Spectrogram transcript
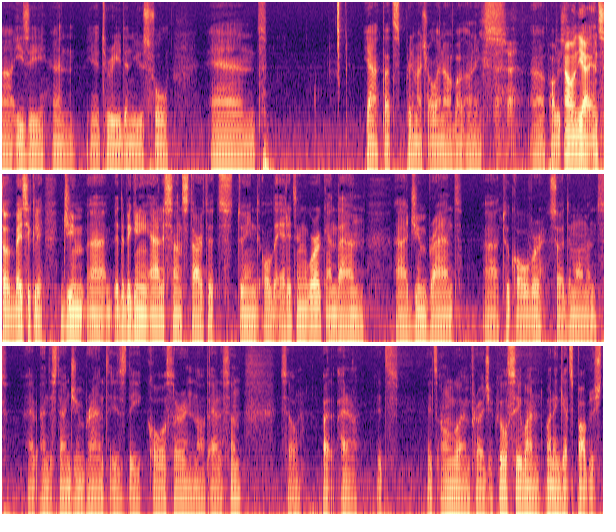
uh, easy and to read and useful, and yeah, that's pretty much all I know about Onyx. Uh, public. Oh, and yeah, and so basically, Jim uh, at the beginning, Allison started doing all the editing work, and then uh, Jim Brandt uh, took over. So at the moment, I understand Jim Brandt is the co-author and not Allison. So, but I don't know. It's it's ongoing project. We'll see when when it gets published.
